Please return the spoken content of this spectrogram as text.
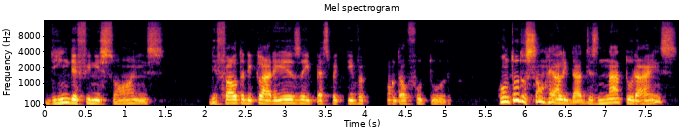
de indefinições, de falta de clareza e perspectiva quanto ao futuro. Contudo, são realidades naturais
